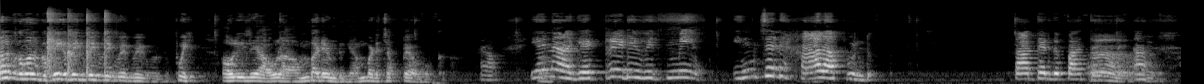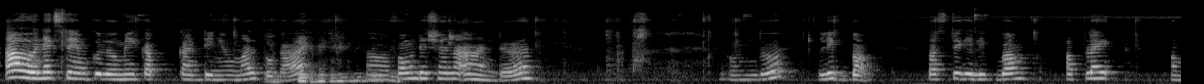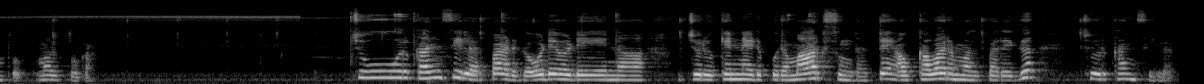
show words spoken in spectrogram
ಮಲ್ಪುಗ ಮಲ್ಪುಗ ಬೇಗ ಬೇಗ ಬೇಗ ಬೇಗ ಬೇಗ ಬೇಗ ಬೇಗ. ಪುಯ್. ಅವಳು ಇಲ್ಲಿ ಅವಳ ಅಂಬಡೆ ಉಂಡುಗೆ ಅಂಬಡೆ ಚಪ್ಪೆ ಹೋಗ್ಬೇಕು ಏನ ಗೆಟ್ ರೆಡಿ ವಿತ್ ಮೀ ಇಂಚನೆ ಹಾಳಾಪುಂಡು. ಪಾತೆರ್ದು ಪಾತ್ರ ಆ ನೆಕ್ಸ್ಟ್ ಟೈಮ್ ಕುಲು ಮೇಕಪ್ ಕಂಟಿನ್ಯೂ ಮಲ್ಪುಗ ಫೌಂಡೇಶನ್ ಅಂಡ್ ಒಂದು ಲಿಪ್ ಬಾಮ್ ಫಸ್ಟಿಗೆ ಲಿಪ್ ಬಾಮ್ ಅಪ್ಲೈ ಅಂಪು ಮಲ್ಪುಗ. ಚೂರು ಕನ್ಸೀಲರ್ ಪಾಡ್ಗ ಒಡೆ ಒಡೆನ ಚೂರು ಕೆನ್ನೆಡು ಪೂರ ಮಾರ್ಕ್ಸ್ ಉಂಡತ್ತೆ ಅವು ಕವರ್ ಮಲ್ಪರೆಗ ಚೂರು ಕನ್ಸೀಲರ್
